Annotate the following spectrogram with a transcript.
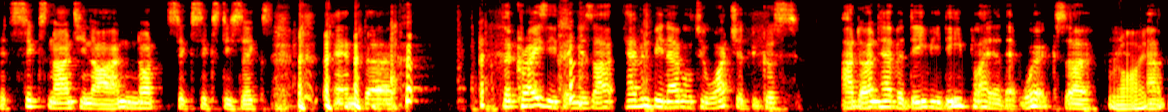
it's six ninety nine, not six sixty six. and uh, the crazy thing is, I haven't been able to watch it because I don't have a DVD player that works. So right, um,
